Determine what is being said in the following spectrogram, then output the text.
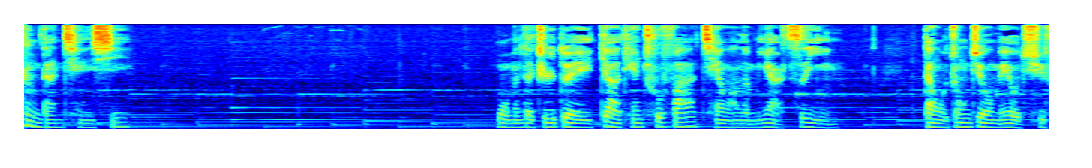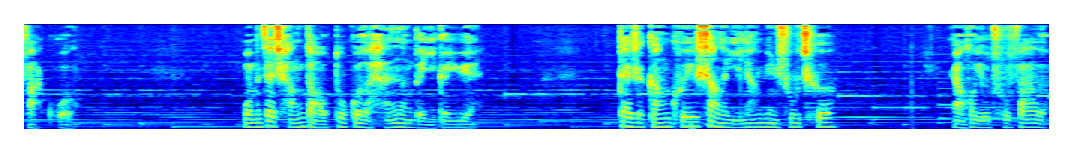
圣诞前夕，我们的支队第二天出发，前往了米尔斯营，但我终究没有去法国。我们在长岛度过了寒冷的一个月，带着钢盔上了一辆运输车，然后又出发了。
